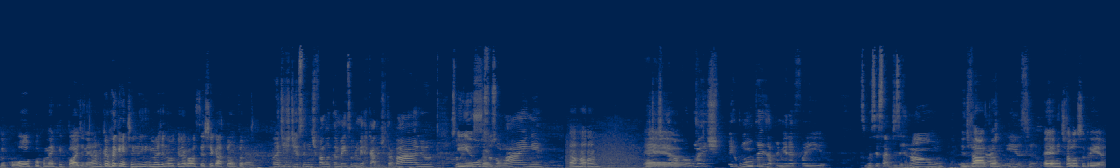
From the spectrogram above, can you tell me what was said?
do corpo, como é que pode, né? Como é que a gente nem imaginou que o negócio ia chegar tanto, né? Antes disso, a gente falou também sobre o mercado de trabalho, sobre Isso. cursos online. Aham. Uhum. A gente é... levantou algumas perguntas. A primeira foi se você sabe dizer não. Exato. Nisso. É, a gente falou sobre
